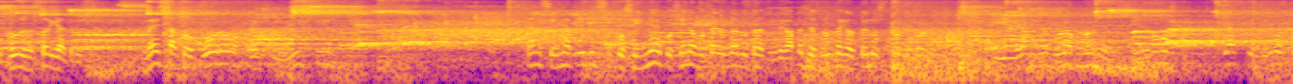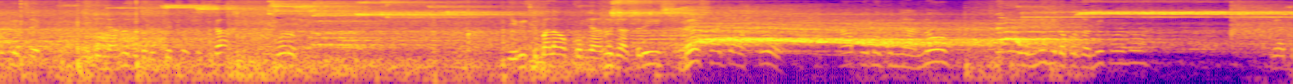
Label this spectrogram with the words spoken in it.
Ο Γκόρος θα στάρει για τρεις. Μέσα τον Γκόρο έχει λύσει. Κάνει σε 9 πόντους 29-21 από το το τράτσι. 15 δευτερόλεπτα για το τέλος του πρώτου χρόνου. Οι Ράμοι δεν μπορούν να έχουν όλοι Είναι όμως πιάστηκε ο Γκόρος που έκλεψε ο Κομιανός με το δευτερόλεπτο ουσιαστικά. Ο Γκόρος γυρίζει την μπάλα ο Κομιανός για τρεις. Μέσα και αυτό από τον Κομιανό. Και λίγη το πρώτο μήχρονο. 32-21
